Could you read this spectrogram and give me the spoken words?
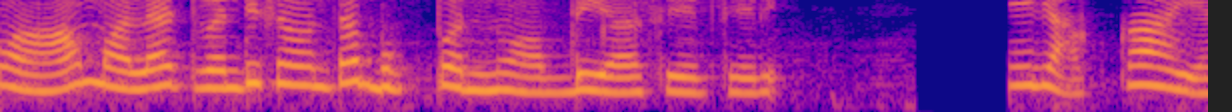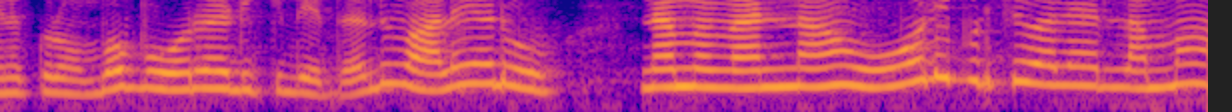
ஆமால. டுவெண்ட்டி செவன் தான் புக் பண்ணணும். அப்படியா? சரி சரி. சரி அக்கா எனக்கு ரொம்ப போர் அடிக்குது. ஏதாவது விளையாடுவோம் நம்ம வேணா ஓடி பிடிச்சி விளையாடலாமா?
